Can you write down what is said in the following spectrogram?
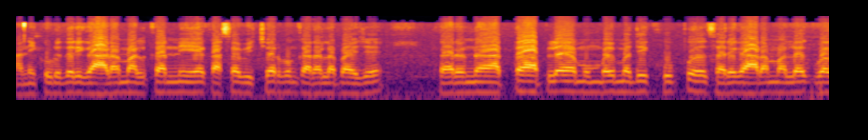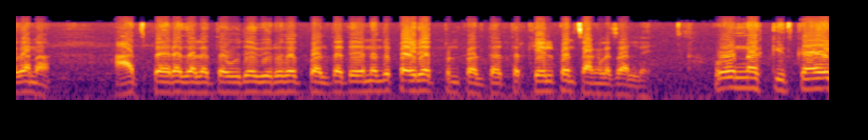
आणि कुठेतरी गाडा मालकांनी एक असा विचार पण करायला पाहिजे. कारण आता आपल्या मुंबईमध्ये खूप सारे गाडा मालक बघा ना आज पैरा झाला तर उद्या विरोधात पळतात त्यानंतर पैऱ्यात पण पळतात तर खेळ पण चांगला चाललाय. हो नक्कीच. काय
